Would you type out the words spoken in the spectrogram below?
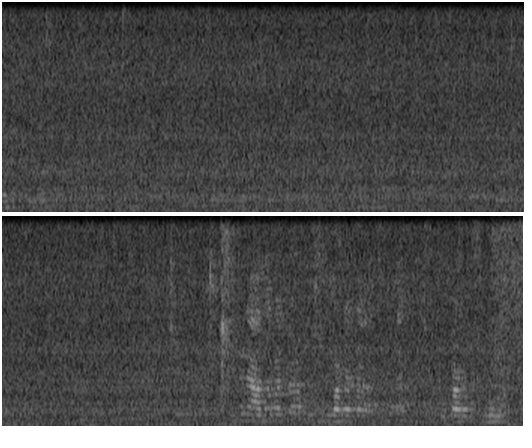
অনেক দিলাম। এখানে আদা বাটা রসুন বাটাটা আছে আর কিছু গোটা রসুন আছে।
